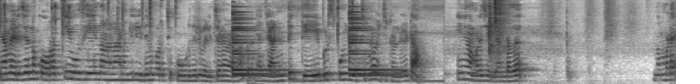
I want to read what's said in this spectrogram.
ഞാൻ വെളിച്ചെണ്ണ കുറച്ച് യൂസ് ചെയ്യുന്ന ആളാണെങ്കിൽ ഇതിന് കുറച്ച് കൂടുതൽ വെളിച്ചെണ്ണ വേണം. ഞാൻ രണ്ട് ടേബിൾ സ്പൂൺ വെളിച്ചെണ്ണ ഒഴിച്ചിട്ടുണ്ട് കേട്ടോ. ഇനി നമ്മൾ ചെയ്യേണ്ടത് നമ്മുടെ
